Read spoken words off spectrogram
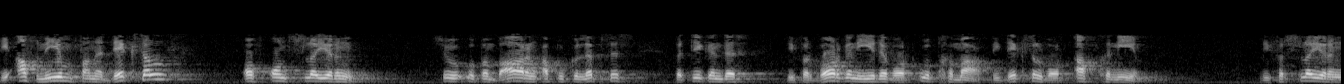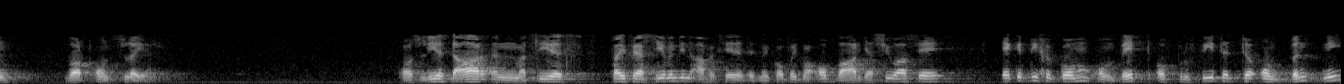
die afneem van 'n deksel of ontsluiering. So Openbaring Apokalipsis beteken dus die verborgenhede word oopgemaak, die deksel word afgeneem. Die versluiering word ontsluier. Ons lees daar in Matteus 5 vers 17 af ek sê dit het my kop uit maar op waar Yeshua sê ek het nie gekom om wet of profete te ontbind nie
